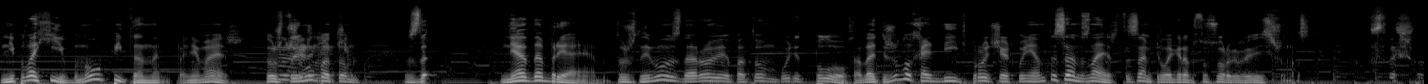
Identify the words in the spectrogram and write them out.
Неплохим, но упитанным, понимаешь? То, что ему жирненьким. потом... взда- Не одобряем. То, что ему здоровье потом будет плохо. Да, тяжело ходить, прочая хуйня. Ну, ты сам знаешь, ты сам килограмм 140 уже весишь у нас. Слышал,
